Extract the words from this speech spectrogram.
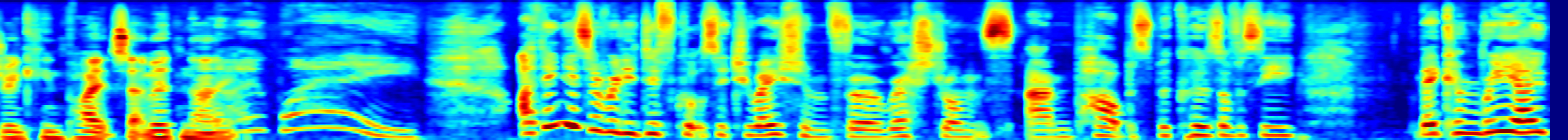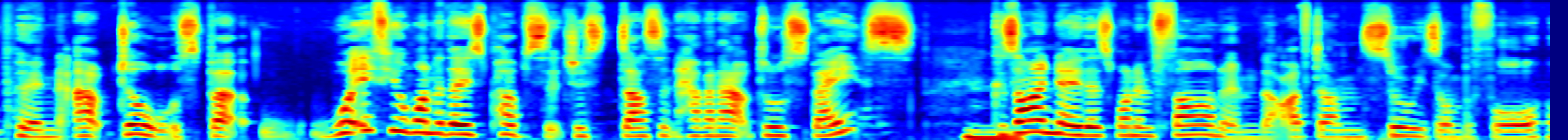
drinking pints at midnight. No way. I think it's a really difficult situation for restaurants and pubs because obviously they can reopen outdoors, but what if you're one of those pubs that just doesn't have an outdoor space? Because I know there's one in Farnham that I've done stories on before,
